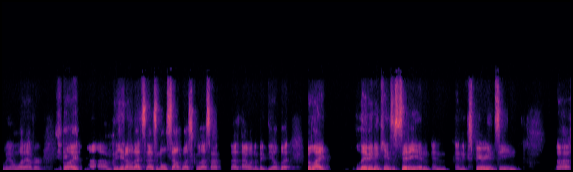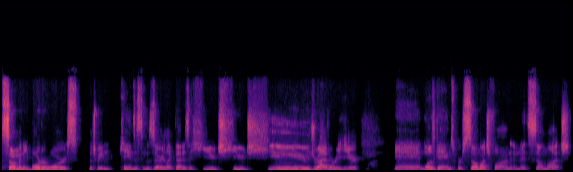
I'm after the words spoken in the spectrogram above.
you know, whatever. But um, you know, that's that's an old Southwest school. That's not that, that wasn't a big deal. But but like living in Kansas City and and and experiencing uh, so many border wars between Kansas and Missouri, like that is a huge, huge, huge rivalry here and those games were so much fun and meant so much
